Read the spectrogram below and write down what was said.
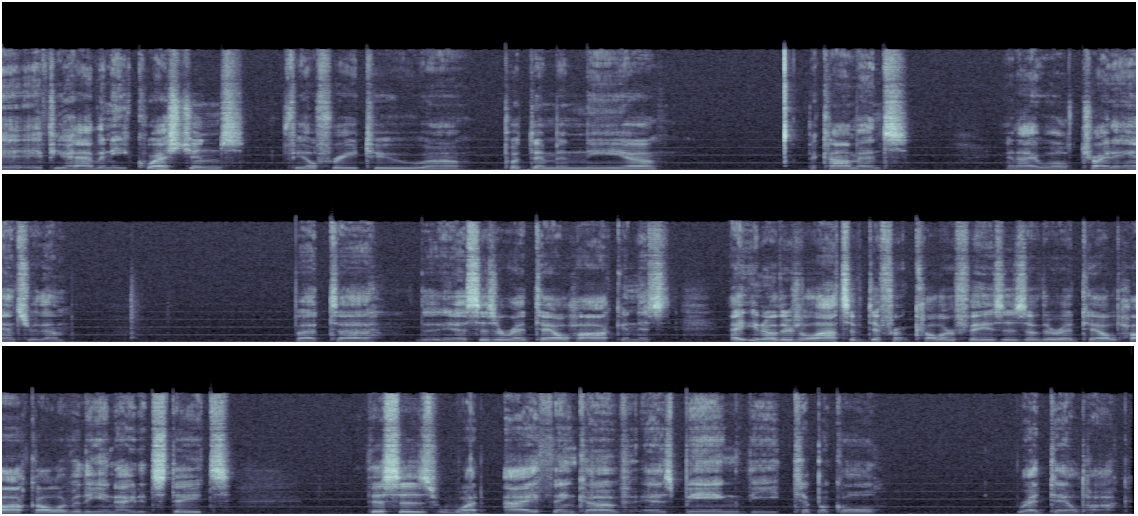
If you have any questions, feel free to uh, put them in the uh, the comments, and I will try to answer them. But uh, this is a red-tailed hawk, and this, I, you know, there's lots of different color phases of the red-tailed hawk all over the United States. This is what I think of as being the typical red-tailed hawk.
